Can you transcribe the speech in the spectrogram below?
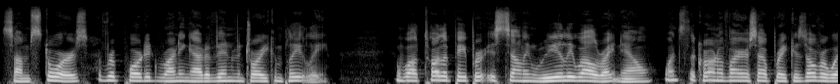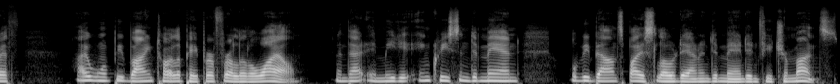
Some stores have reported running out of inventory completely. And while toilet paper is selling really well right now, once the coronavirus outbreak is over with, I won't be buying toilet paper for a little while. And that immediate increase in demand will be balanced by a slowdown in demand in future months.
